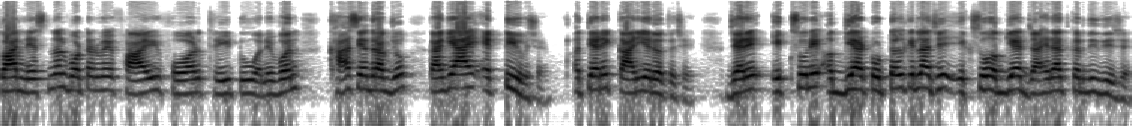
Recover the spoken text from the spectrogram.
તો આ national waterway five, four, three, two અને વન ખાસ યાદ રાખજો, કારણ કે આ એક્ટિવ છે. અત્યારે કાર્યરત છે. જ્યારે એકસો ને અગિયાર ટોટલ કેટલા છે? એકસો અગિયાર જાહેરાત કરી દીધી છે.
